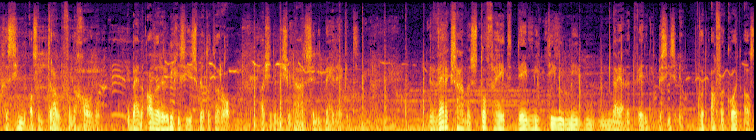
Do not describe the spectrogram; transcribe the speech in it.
gezien als een drank van de goden. In bijna alle religies hier speelt het een rol, als je de missionarissen niet meerekent. De werkzame stof heet dimethylamid... Nou ja, dat weet ik niet precies. Het wordt afgekort als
